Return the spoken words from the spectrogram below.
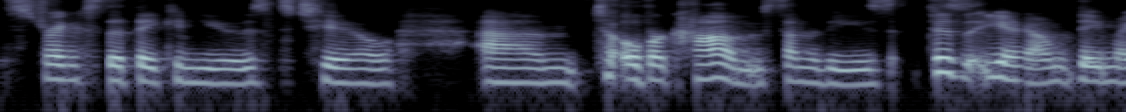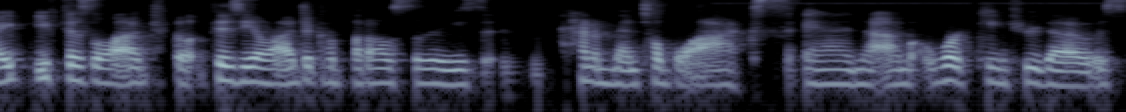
strengths that they can use to um, to overcome some of these, you know, they might be physiological, physiological, but also these kind of mental blocks and um, working through those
